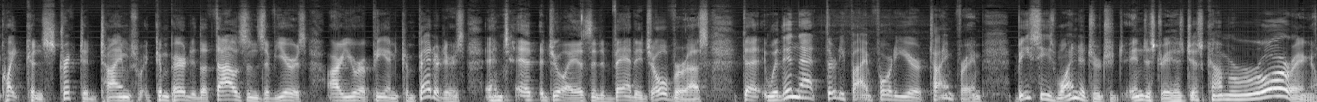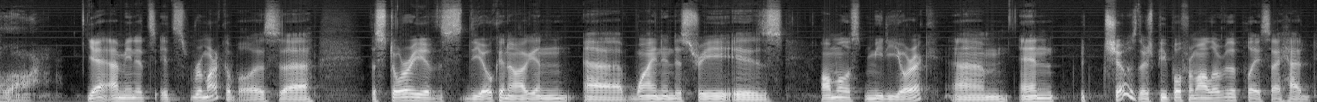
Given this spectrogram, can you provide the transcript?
quite constricted times compared to the thousands of years our European competitors enjoy as an advantage over us. That within that 35, 40 year time frame, BC's wine industry has just come roaring along. Yeah, I mean, it's it's remarkable. It's uh, the story of the, the Okanagan uh, wine industry is almost meteoric, um, and it shows there's people from all over the place. I had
